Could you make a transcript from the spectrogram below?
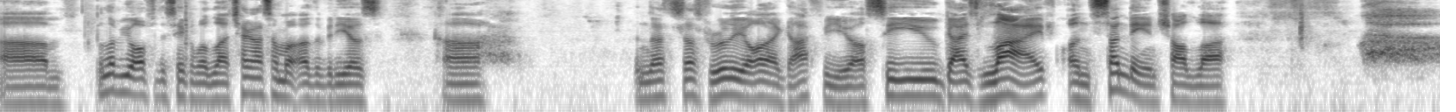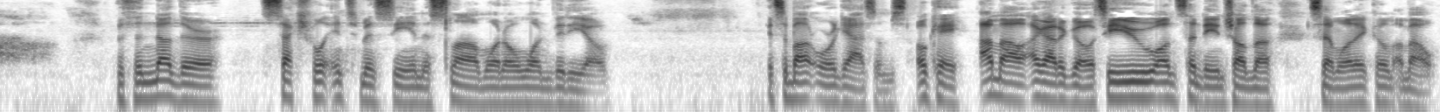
Um, but love you all for the sake of Allah. Check out some of my other videos. Uh, and that's just really all I got for you. I'll see you guys live on Sunday, inshallah, with another sexual intimacy in Islam 101 video. It's about orgasms. Okay, I'm out. I gotta go. See you on Sunday, inshallah. Assalamu alaikum. I'm out.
